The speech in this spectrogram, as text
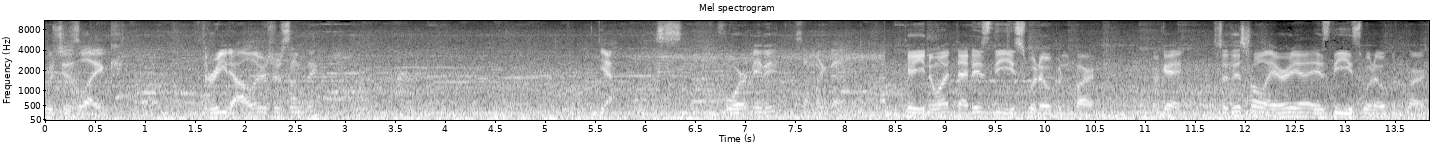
which is like three dollars or something. Yeah, four maybe, something like that. Okay, you know what? That is the Eastwood Open Park. Okay, so this whole area is the Eastwood Open Park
